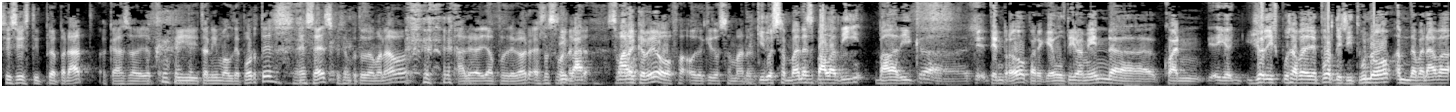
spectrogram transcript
Sí, sí, estic preparat. A casa ja per fi tenim el Deportes, eh, Cesc, que sempre t'ho demanava. Ara ja el podré veure. És la setmana, va, que, setmana va. que ve o, fa, o d'aquí dues setmanes? D'aquí dues setmanes val a dir, val a dir que te- tens raó, perquè últimament eh, quan jo, jo disposava de deportes i tu no, em demanava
